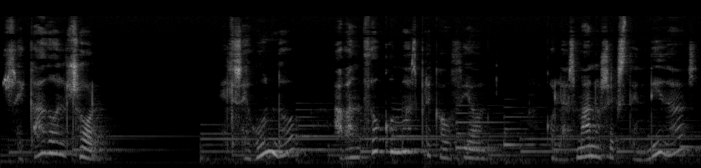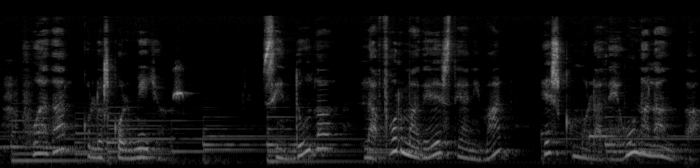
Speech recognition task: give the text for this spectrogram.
secado al sol. El segundo avanzó con más precaución. Con las manos extendidas fue a dar con los colmillos. Sin duda, la forma de este animal es como la de una lanza.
